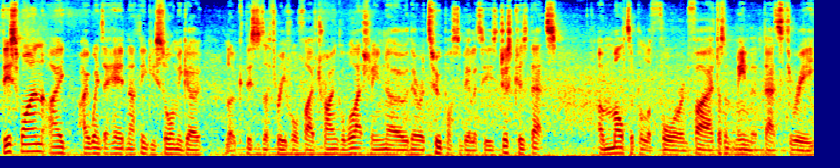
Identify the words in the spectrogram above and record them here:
This one, I, I went ahead and I think he saw me go, look, this is a 3, 4, 5 triangle. Well, actually, no, there are two possibilities. Just because that's a multiple of 4 and 5 doesn't mean that that's 3.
